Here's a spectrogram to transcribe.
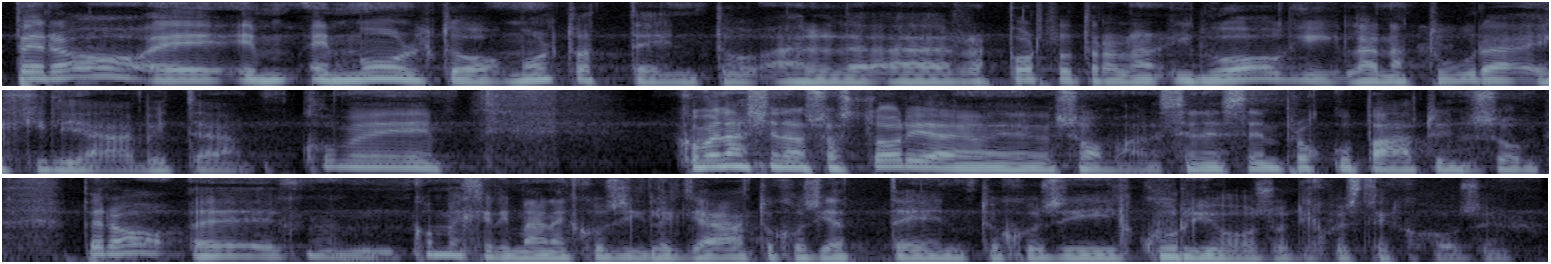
Però è, è, è molto, molto, attento al, al rapporto tra la, i luoghi, la natura e chi li abita. Come, come nasce nella sua storia, eh, insomma, se ne è sempre occupato, insomma. però eh, com'è che rimane così legato, così attento, così curioso di queste cose?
